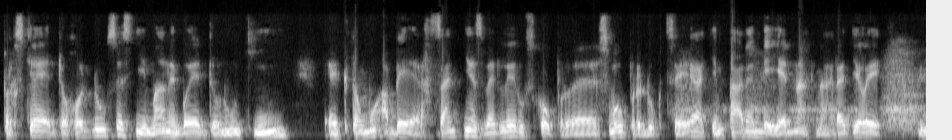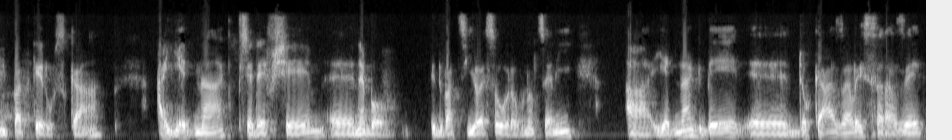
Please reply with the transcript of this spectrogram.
prostě dohodnou se s nima nebo je donutí Eh, k tomu, aby rasantně zvedli ruskou eh, svou produkci a tím pádem by jednak nahradili výpadky Ruska a jednak především, eh, nebo ty dva cíle jsou rovnocený, a jednak by dokázali srazit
